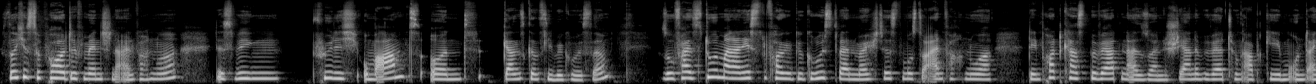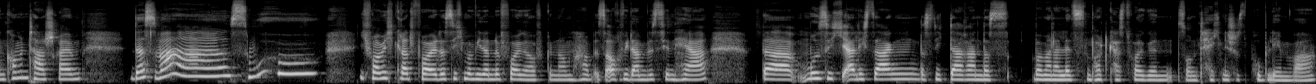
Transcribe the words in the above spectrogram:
solche supportive Menschen einfach nur. Deswegen fühle dich umarmt und ganz, ganz liebe Grüße. So, falls du in meiner nächsten Folge gegrüßt werden möchtest, musst du einfach nur den Podcast bewerten, also eine Sternebewertung abgeben und einen Kommentar schreiben. Das war's! Woohoo! Ich freue mich gerade voll, dass ich mal wieder eine Folge aufgenommen habe. Ist auch wieder ein bisschen her. Da muss ich ehrlich sagen, das liegt daran, dass bei meiner letzten Podcast-Folge so ein technisches Problem war.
